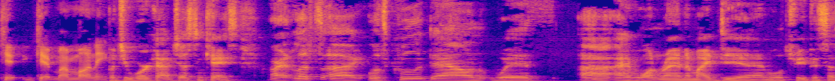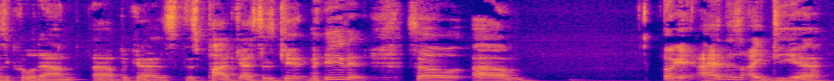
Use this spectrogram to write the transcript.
get get my money. but you work out just in case. All right, let's uh, let's cool it down with. Uh, I have one random idea, and we'll treat this as a cool down uh, because this podcast is getting heated. So, um, okay, I had this idea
